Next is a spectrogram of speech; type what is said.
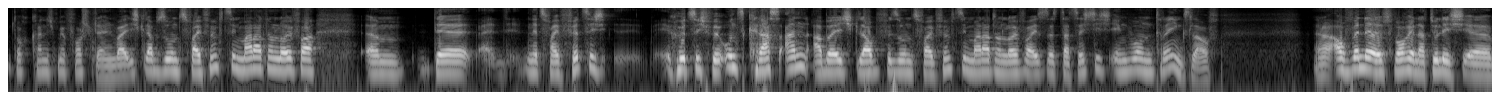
doch kann ich mir vorstellen. Weil ich glaube, so ein 215 Marathonläufer, ähm, der, äh, eine 240 äh, hört sich für uns krass an, aber ich glaube, für so einen 215 Marathonläufer ist das tatsächlich irgendwo ein Trainingslauf. Ja, auch wenn der Woche natürlich äh,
